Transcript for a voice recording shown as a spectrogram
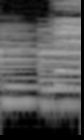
Yeah.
